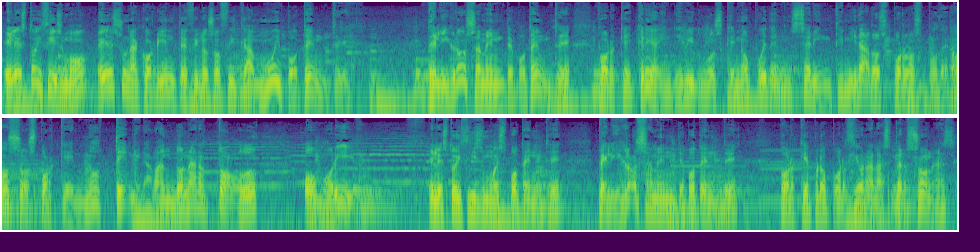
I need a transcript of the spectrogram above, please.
El estoicismo es una corriente filosófica muy potente, peligrosamente potente, porque crea individuos que no pueden ser intimidados por los poderosos, porque no temen abandonar todo o morir. El estoicismo es potente, peligrosamente potente, porque proporciona a las personas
